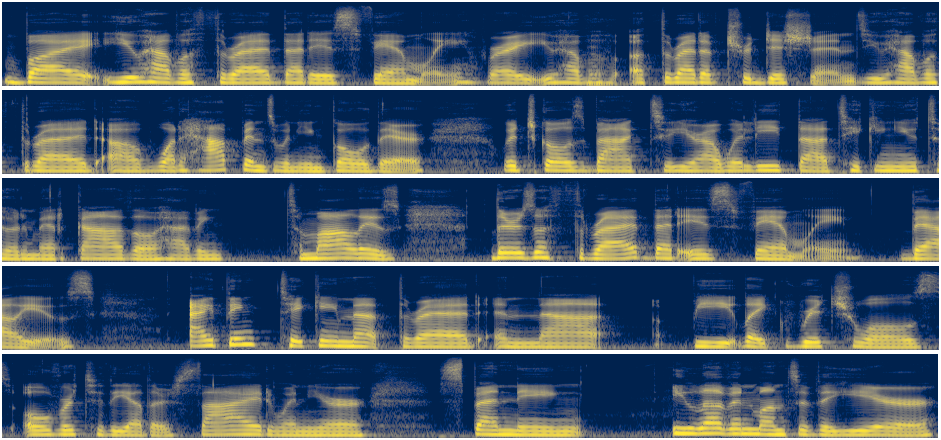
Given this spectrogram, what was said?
But you have a thread that is family, right? You have a, a thread of traditions. You have a thread of what happens when you go there, which goes back to your abuelita taking you to el mercado, having tamales. There's a thread that is family values. I think taking that thread and that be like rituals over to the other side when you're spending 11 months of the year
